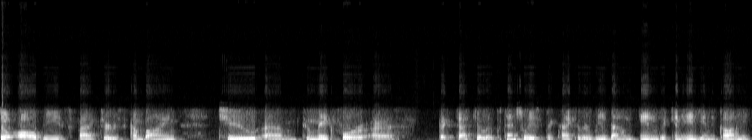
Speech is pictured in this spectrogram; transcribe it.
So all these factors combine to um, to make for a spectacular, potentially a spectacular rebound in the Canadian economy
